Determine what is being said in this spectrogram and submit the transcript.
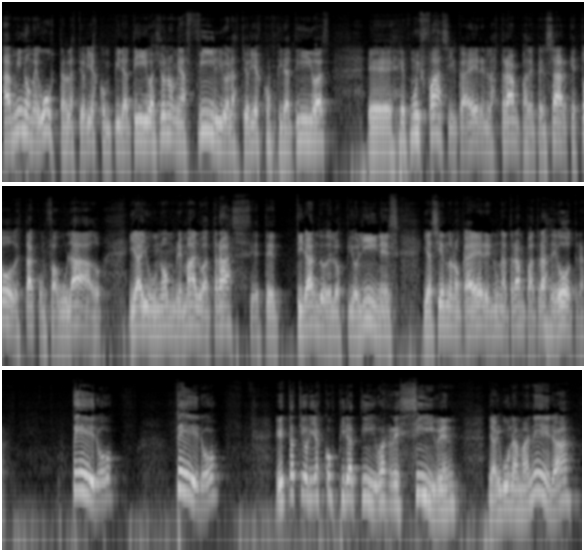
a mí no me gustan las teorías conspirativas, yo no me afilio a las teorías conspirativas, eh, es muy fácil caer en las trampas de pensar que todo está confabulado y hay un hombre malo atrás este, tirando de los piolines y haciéndonos caer en una trampa atrás de otra. Pero, pero, estas teorías conspirativas reciben de alguna manera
